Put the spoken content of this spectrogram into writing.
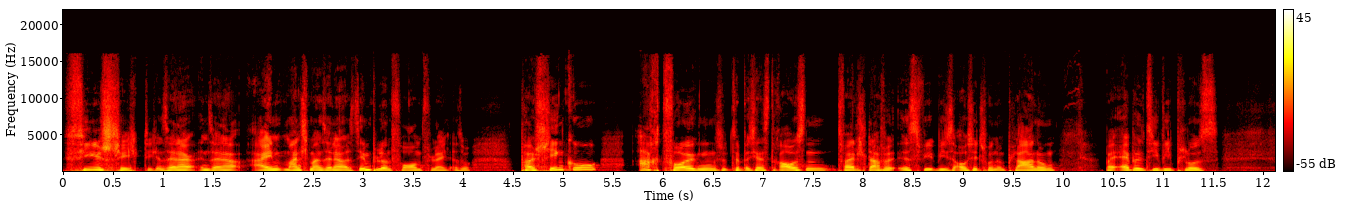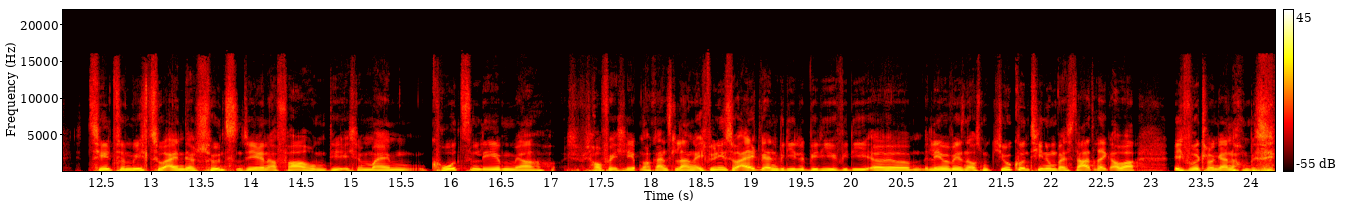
vielschichtig in seiner, in seiner, ein, manchmal in seiner simplen Form vielleicht. Also Paschinko acht Folgen, sind bis jetzt draußen. Zweite Staffel ist, wie, wie es aussieht, schon in Planung. Bei Apple TV Plus zählt für mich zu einer der schönsten Serienerfahrungen, die ich in meinem kurzen Leben, ja, ich hoffe, ich lebe noch ganz lange. Ich will nicht so alt werden wie die, wie die, wie die äh, Lebewesen aus dem Q-Continuum bei Star Trek, aber ich würde schon gerne noch ein bisschen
